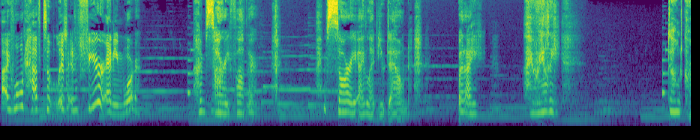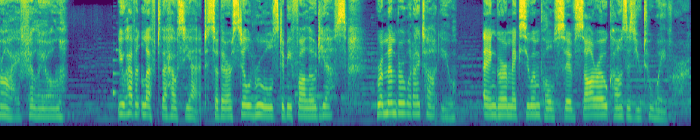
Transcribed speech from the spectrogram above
I won't have to live in fear anymore. I'm sorry, Father. I'm sorry I let you down. But I. I really. Don't cry, Filial. You haven't left the house yet, so there are still rules to be followed, yes? Remember what I taught you. Anger makes you impulsive, sorrow causes you to waver.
